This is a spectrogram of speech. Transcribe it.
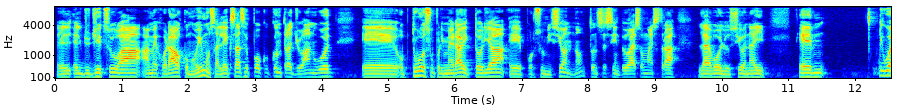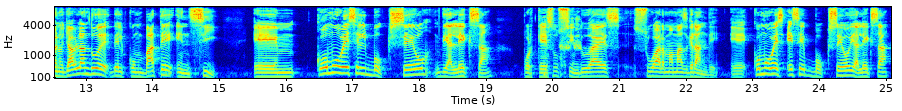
el, Jiu-Jitsu ha, mejorado. Como vimos, Alexa hace poco contra Joan Wood eh, obtuvo su primera victoria eh, por sumisión, ¿no? Entonces, sin duda, eso muestra la evolución ahí. Em, y bueno, ya hablando del combate en sí, em, ¿cómo ves el boxeo de Alexa? Porque eso sin duda es su arma más grande. Eh, ¿Cómo ves ese boxeo de Alexa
